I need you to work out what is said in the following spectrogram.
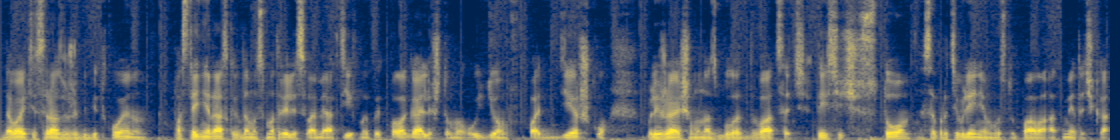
Давайте сразу же к биткоину. Последний раз, когда мы смотрели с вами актив, мы предполагали, что мы уйдем в поддержку. В ближайшем у нас было 20 100, сопротивлением выступала отметочка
